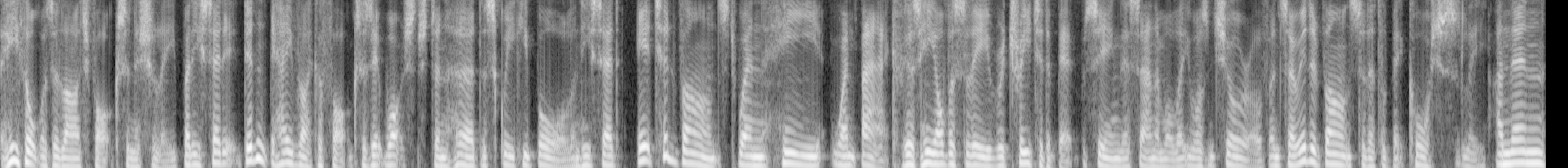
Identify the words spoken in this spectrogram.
he thought was a large fox initially, but he said it didn't behave like a fox as it watched and heard the squeaky ball, and he said it advanced when he went back because he obviously retreated a bit, seeing this animal that he wasn't sure of. And so it advanced a little bit cautiously. And then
